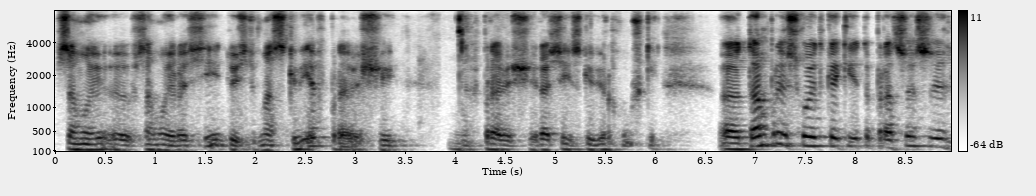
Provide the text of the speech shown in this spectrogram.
в самой, э, в самой России, то есть в Москве, в правящей, в правящей российской верхушке, Э, там происходят какие-то процессы,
